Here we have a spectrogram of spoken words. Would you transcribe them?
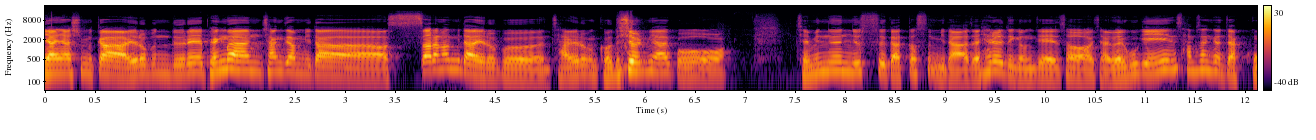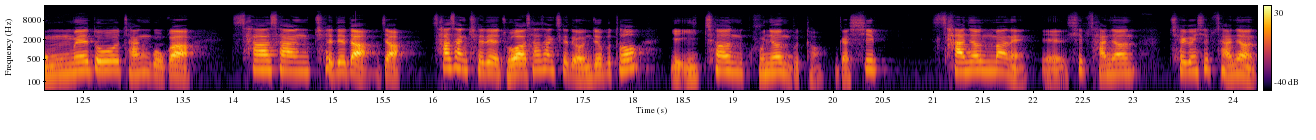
예, 안녕하십니까. 여러분들의 백만 장자입니다. 사랑합니다, 여러분. 자, 여러분, 거두절미하고 재밌는 뉴스가 떴습니다. 자, 헤럴드 경제에서 자, 외국인 삼성전자 공매도 잔고가 사상 최대다. 자, 사상 최대, 좋아, 사상 최대 언제부터? 예, 2009년부터. 그러니까 14년 만에, 예, 14년, 최근 14년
